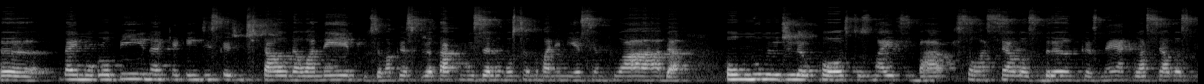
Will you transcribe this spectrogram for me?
uh, da hemoglobina, que é quem diz que a gente está ou não anêmico, se é uma criança que já está com um exame mostrando uma anemia acentuada, ou um número de leucócitos mais baixo, que são as células brancas, né? Aquelas células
